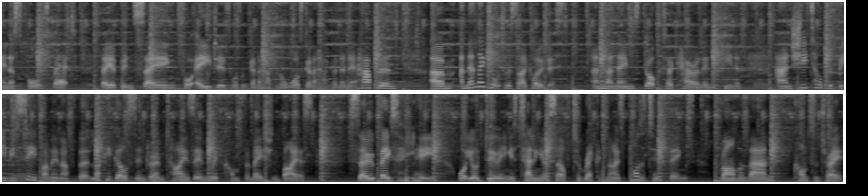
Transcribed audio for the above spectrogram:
in a sports bet they had been saying for ages wasn't going to happen or was going to happen, and it happened. Um, and then they talked to a psychologist, and her name's Dr. Carolyn Keenan. And she told the BBC, funnily enough, that lucky girl syndrome ties in with confirmation bias. So basically, what you're doing is telling yourself to recognize positive things rather than concentrate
